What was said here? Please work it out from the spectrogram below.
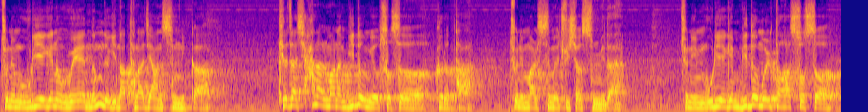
주님 우리에게는 왜 능력이 나타나지 않습니까? 겨자씨 하날 만한 믿음이 없어서 그렇다. 주님 말씀해 주셨습니다. 주님 우리에게 믿음을 더하소서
